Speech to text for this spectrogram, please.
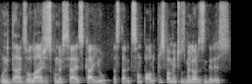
unidades ou lajes comerciais caiu na cidade de São Paulo, principalmente os melhores endereços.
